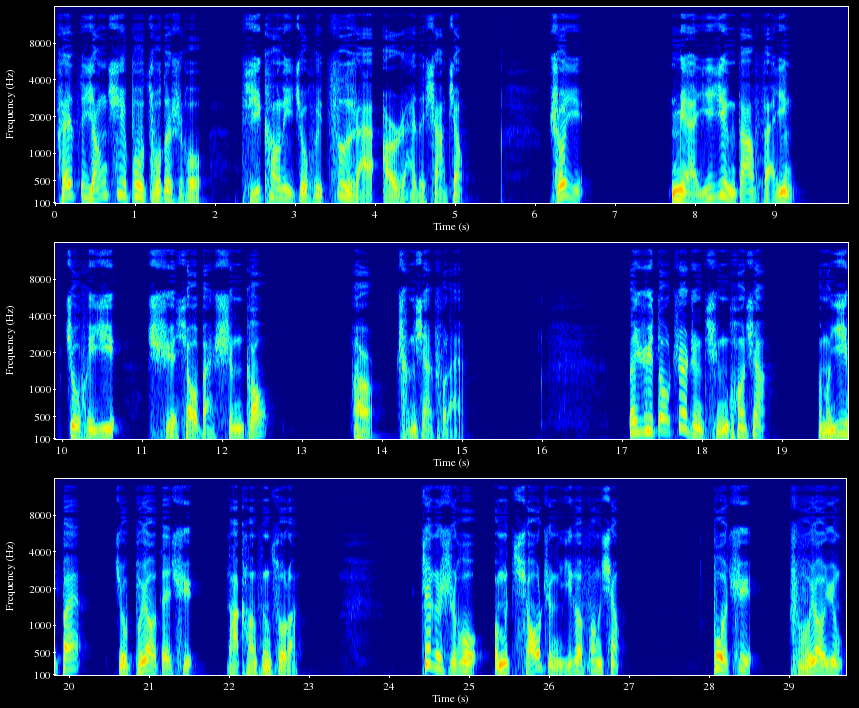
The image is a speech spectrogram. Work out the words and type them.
孩子阳气不足的时候，抵抗力就会自然而然的下降，所以免疫应答反应就会以血小板升高而呈现出来。那遇到这种情况下，我们一般就不要再去打抗生素了。这个时候。我们调整一个方向，过去主要用，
